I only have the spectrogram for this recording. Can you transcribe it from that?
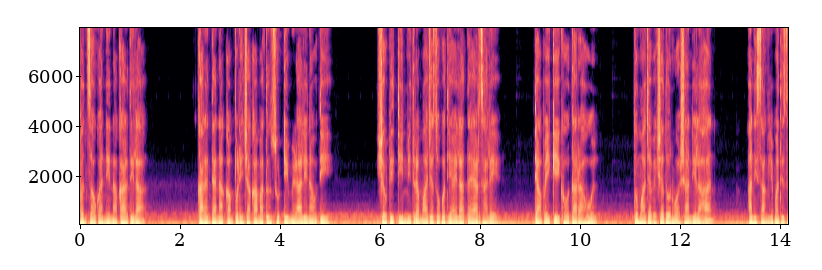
पण चौघांनी नकार दिला. कारण त्यांना कंपनीच्या कामातून सुट्टी मिळाली नव्हती. शेवटी तीन मित्र माझ्यासोबत यायला तयार झाले. त्यापैकी एक होता राहुल. तो माझ्यापेक्षा दोन वर्षांनी लहान आणि सांगलीमध्येच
